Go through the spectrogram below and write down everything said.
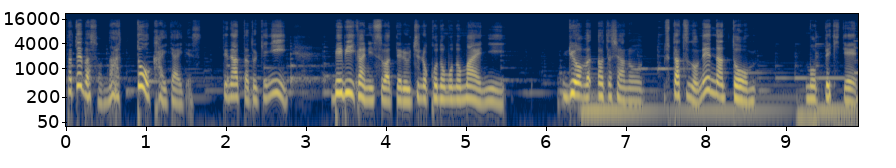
例えばそう、納豆を買いたいですってなった時に、ベビーカーに座ってるうちの子供の前に、両、私あの、二つのね、納豆を持ってきて、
